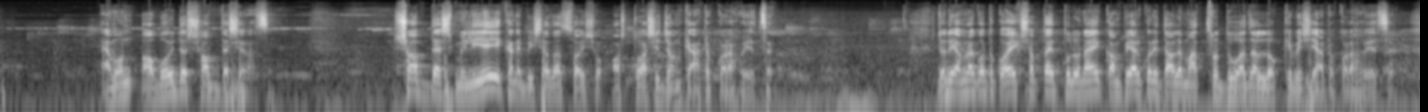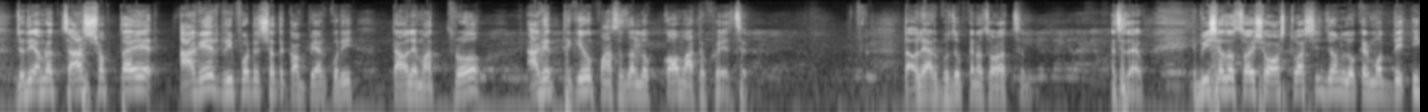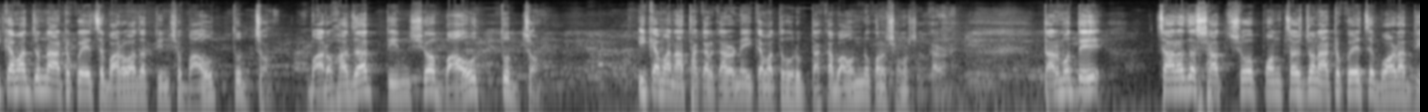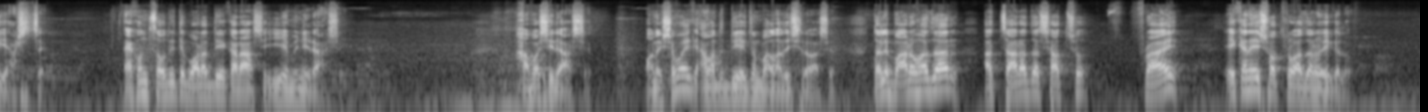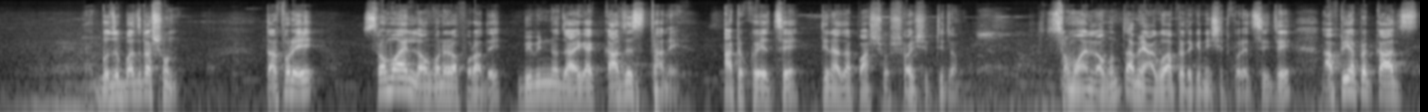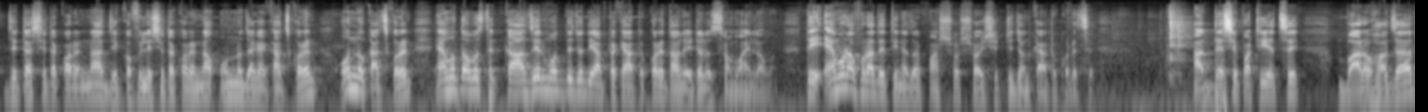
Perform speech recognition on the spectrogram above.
এমন অবৈধ সব দেশের আছে। সব দেশ মিলিয়েই এখানে বিশ হাজার ছয়শো অষ্টআশি জনকে আটক করা হয়েছে। যদি আমরা গত কয়েক সপ্তাহের তুলনায় কম্পেয়ার করি, তাহলে মাত্র দু হাজার লোককে বেশি আটক করা হয়েছে। যদি আমরা চার সপ্তাহের আগের রিপোর্টের সাথে কম্পেয়ার করি, তাহলে মাত্র আগের থেকেও পাঁচ হাজার লোক কম আটক হয়েছে। তাহলে আর গুজব কেন চড়াচ্ছেন আচ্ছা যাই হোক। বিশ হাজার ছয়শো অষ্টআশি জন লোকের মধ্যে ইকামার জন্য আটক হয়েছে বারো হাজার তিনশো বাহাত্তর জন। বারো হাজার তিনশো বাহাত্তর জন। ইকামা না থাকার কারণে ইকামাতে হরুপ থাকা বা অন্য কোনো সমস্যার কারণে। তার মধ্যে চার হাজার সাতশো পঞ্চাশ জন আটক হয়েছে বর্ডার দিয়ে আসছে। এখন সৌদিতে বর্ডার দিয়ে কারা আসে? ইয়েমেনিরা আসে। হাবাসিরা আসে। অনেক সময় আমাদের দুই একজন বাংলাদেশিরাও আসে। তাহলে বারো হাজার আর চার হাজার সাতশো প্রায় এখানে সতেরো হাজার হয়ে গেল। গজববাজরা শোন। তারপরে শ্রম আইন লঙ্ঘনের অপরাধে বিভিন্ন জায়গায় কাজের স্থানে আটক হয়েছে তিন হাজার পাঁচশো ছয়ষট্টি জন। শ্রম লঙ্ঘন তো আমি আগেও আপনাদেরকে নিশ্চিত করেছি যে আপনি আপনার কাজ যেটা সেটা করেন না, যে কফিলে সেটা করেন না, অন্য জায়গায় কাজ করেন, অন্য কাজ করেন। এমন অবস্থায় কাজের মধ্যে যদি আপনাকে আটক করে, তাহলে এটা হলো শ্রম লঙ্ঘন তো এমন অপরাধে তিন হাজার পাঁচশো ছয়ষট্টি জনকে আটক করেছে। আর দেশে পাঠিয়েছে বারো হাজার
